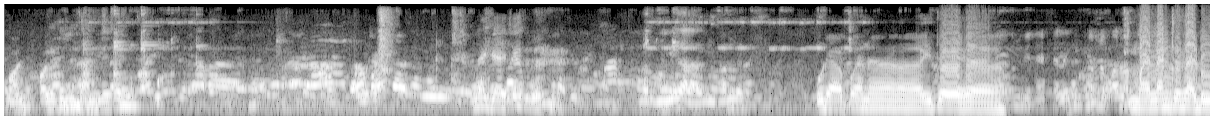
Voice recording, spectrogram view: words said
क्वालिटी चांगली नाही घ्यायचे तुला पुढे आपण इथे महिलांच्यासाठी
